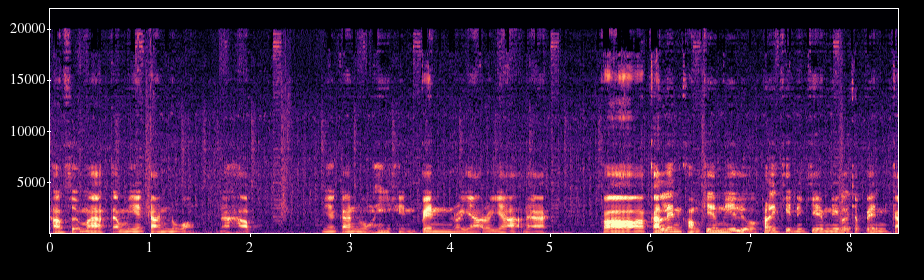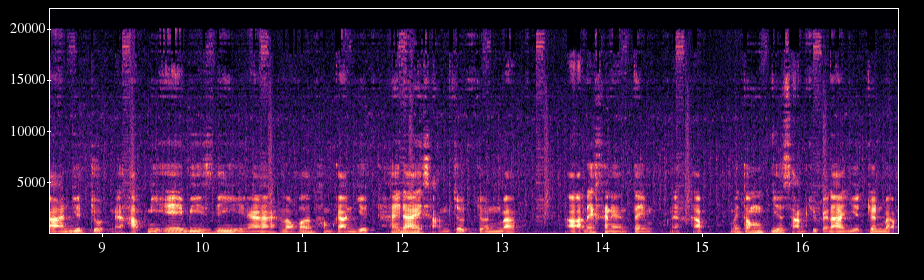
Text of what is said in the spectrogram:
ภาพสวยมากแต่มีอาการหน่วงนะครับ มีอาการหน่วงให้เห็นเป็นระยะระยะนะ ก็การเล่นของเกมนี้หรือว่าภารกิจในเกมนี้ก็จะเป็นการยึดจุดนะครับ มี A B C นะ เราก็ทำการยึดให้ได้ 3 จุดจนแบบ ได้คะแนนเต็มนะครับ ไม่ต้องยืด3จุดก็ได้ยืดจนแบบ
